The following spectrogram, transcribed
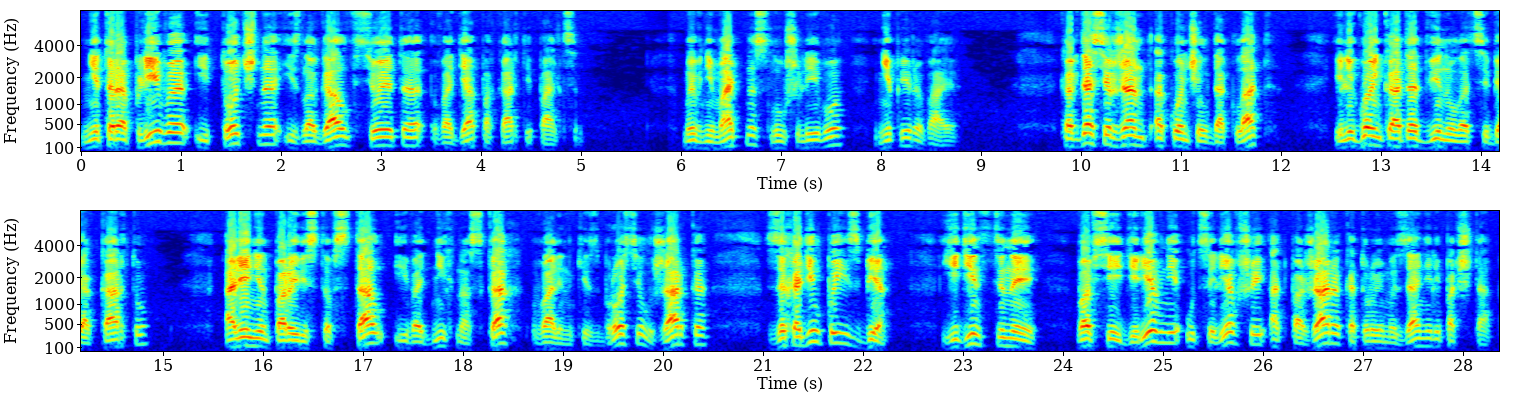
неторопливо и точно излагал все это, водя по карте пальцем. Мы внимательно слушали его, не прерывая. Когда сержант окончил доклад и легонько отодвинул от себя карту, Оленин порывисто встал и в одних носках валенки сбросил, жарко, заходил по избе, единственной во всей деревне, уцелевшей от пожара, которую мы заняли под штаб.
